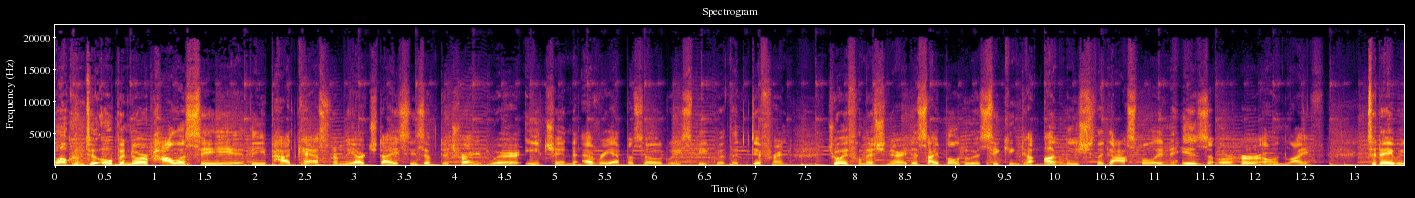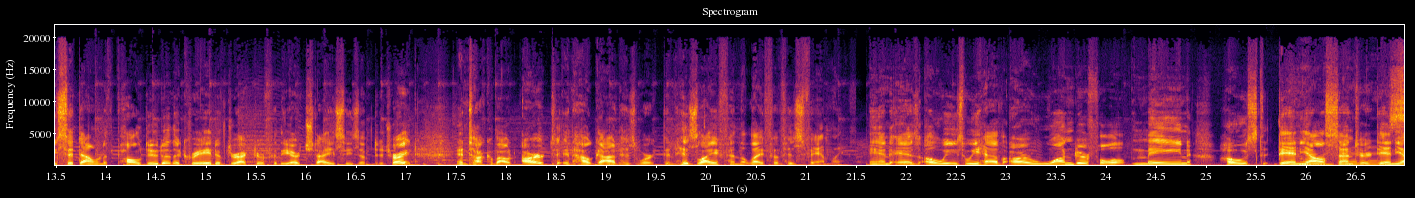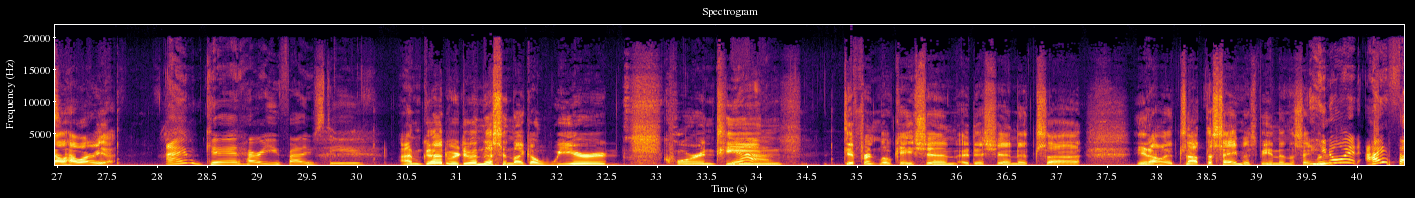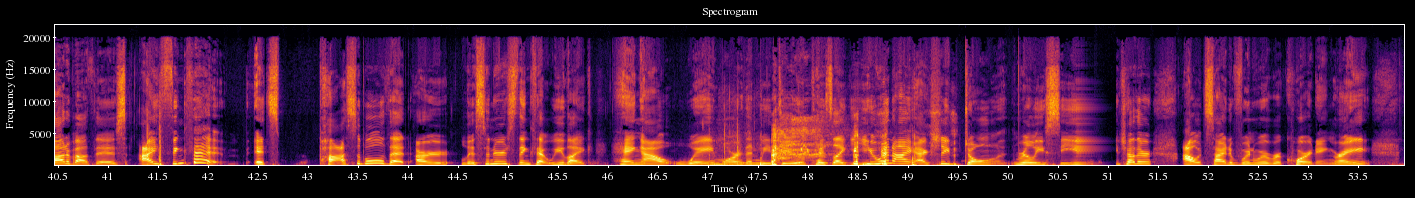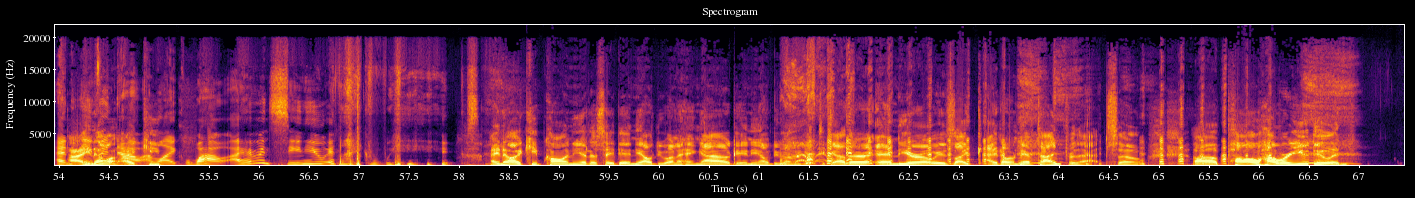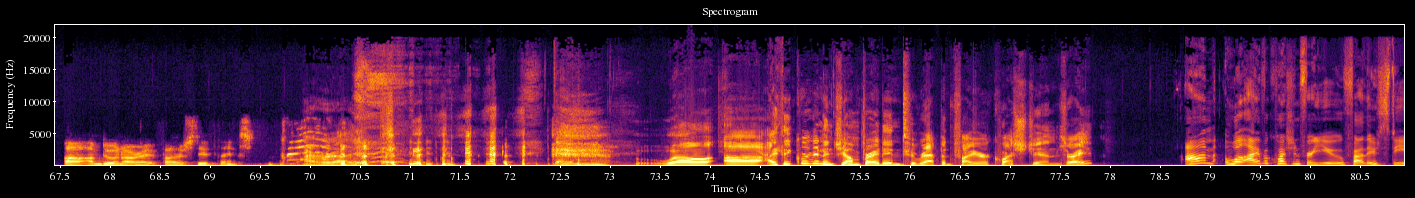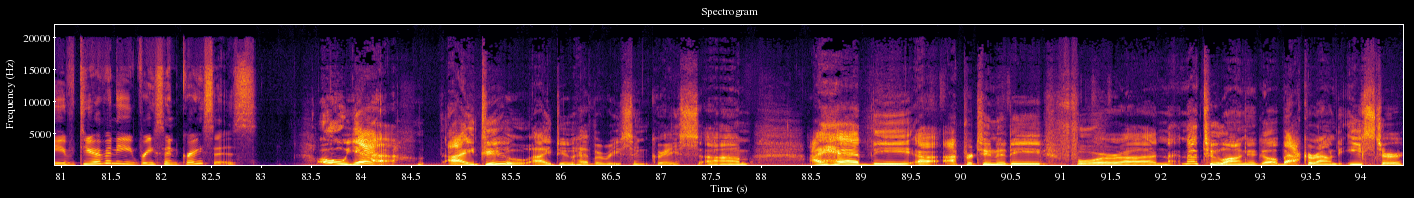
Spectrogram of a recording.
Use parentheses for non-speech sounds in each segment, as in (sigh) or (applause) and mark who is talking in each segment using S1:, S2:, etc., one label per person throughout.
S1: Welcome to Open Door Policy, the podcast from the Archdiocese of Detroit, where each and every episode we speak with a different joyful missionary disciple who is seeking to unleash the gospel in his or her own life. Today we sit down with Paul Duda, the creative director for the Archdiocese of Detroit, and talk about art and how God has worked in his life and the life of his family. And as always, we have our wonderful main host, Danielle
S2: Oh,
S1: Center.
S2: goodness.
S1: Danielle, how are you?
S2: I'm good. How are you, Father Steve?
S1: I'm good. We're doing this in like a weird quarantine,
S2: Yeah.
S1: different location edition. It's uh, you know, it's not the same as being in the same room.
S2: You know what? I thought about this. I think that it's possible that our listeners think that we like hang out way more than we do because like you and I actually don't really see each other outside of when we're recording, right? And
S1: I
S2: even
S1: know, I
S2: now I'm like, wow, I haven't seen you in like (laughs) weeks.
S1: I know I keep calling you to say, Danielle, do you want to hang out? Danielle, do you want to get together? (laughs) and you're always like, I don't have time for that. So, uh, Paul, how are you doing?
S3: Uh, I'm doing all right, Father Steve. Thanks.
S1: All right. (laughs)
S2: Good.
S1: Well, uh, I think we're going to jump right into rapid fire questions, right?
S2: Um, well, I have a question for you, Father Steve. Do you have any recent graces?
S1: Oh yeah, I do. I do have a recent grace. Um, I had the uh, opportunity for uh, not too long ago, back around Easter,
